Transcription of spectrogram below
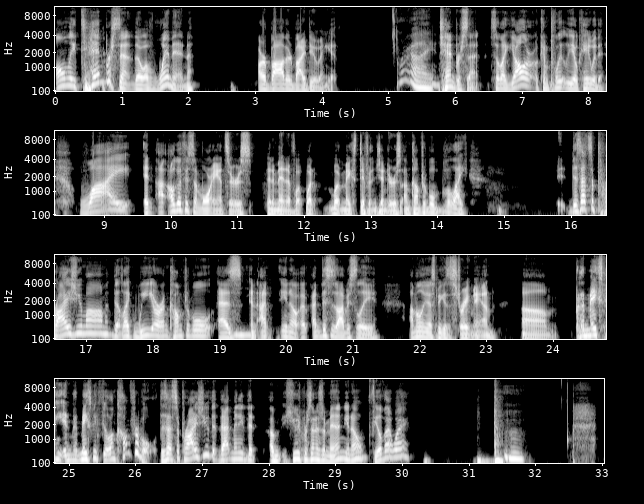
Only 10% though of women are bothered by doing it. Right. 10%. So like y'all are completely okay with it. Why and I'll go through some more answers in a minute of what what what makes different genders uncomfortable, but like does that surprise you, mom, that like we are uncomfortable as mm-hmm. and I'm you know, I, I, this is obviously I'm only going to speak as a straight man. Um but it makes me it makes me feel uncomfortable. Does that surprise you that that many that a huge percentage of men, you know, feel that way? Mm-hmm.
